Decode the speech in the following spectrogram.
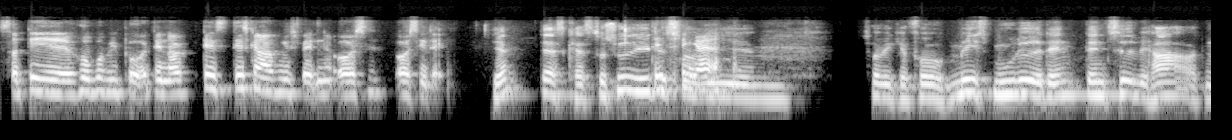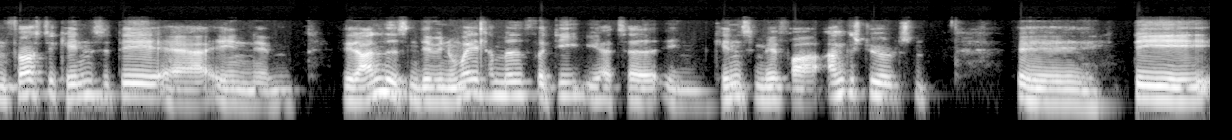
så det øh, håber vi på, at det, nok, det, det skal nok blive spændende også, også i dag. Ja, lad os kaste os ud i det, det så, vi, øh, så vi kan få mest muligt af den, den tid, vi har. Og den første kendelse, det er en øh, lidt anderledes end det, vi normalt har med, fordi vi har taget en kendelse med fra Ankestyrelsen. Øh, det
